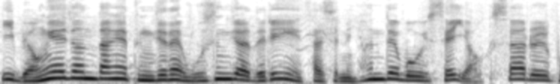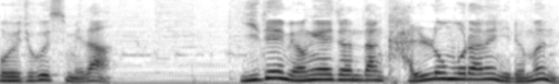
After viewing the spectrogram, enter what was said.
이 명예전당에 등재된 우승자들이 사실은 현대 모비스의 역사를 보여주고 있습니다. 2대 명예전당 갈로모라는 이름은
